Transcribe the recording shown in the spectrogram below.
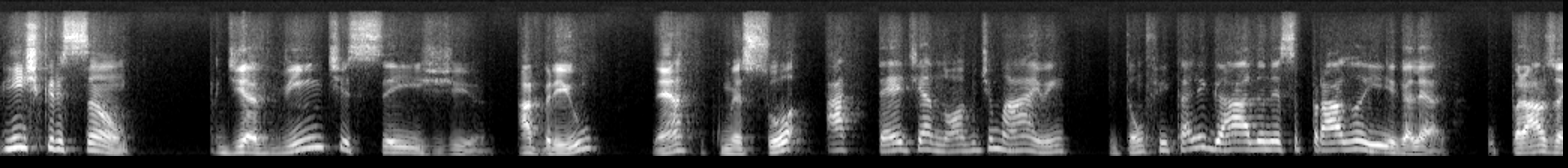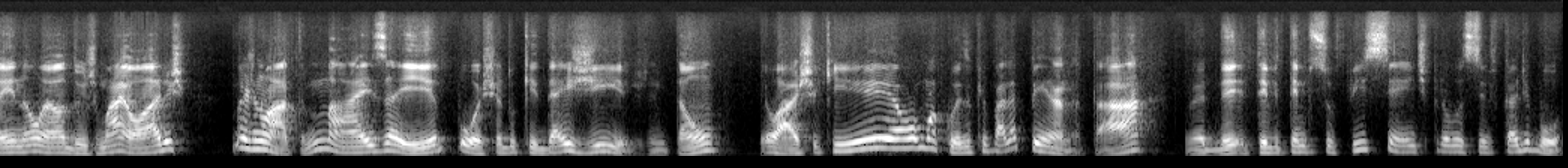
Inscrição dia 26 de abril, né? Começou até dia 9 de maio, hein? Então fica ligado nesse prazo aí, galera. O prazo aí não é um dos maiores, mas nota, mais aí, poxa, do que 10 dias. Então eu acho que é uma coisa que vale a pena, tá? É, teve tempo suficiente para você ficar de boa.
